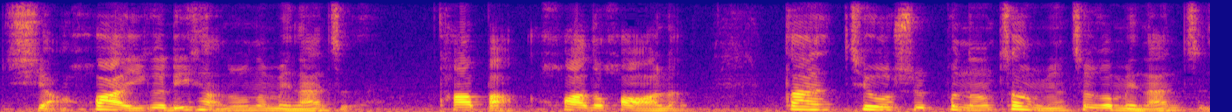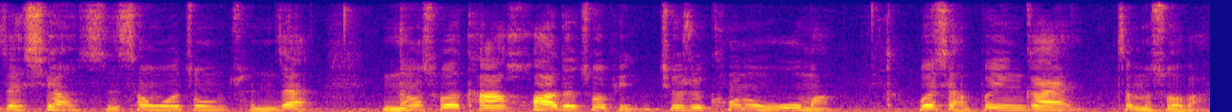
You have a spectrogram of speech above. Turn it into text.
想画一个理想中的美男子，他把画都画完了，但就是不能证明这个美男子在现实生活中存在，你能说他画的作品就是空洞无物吗？我想不应该这么说吧。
